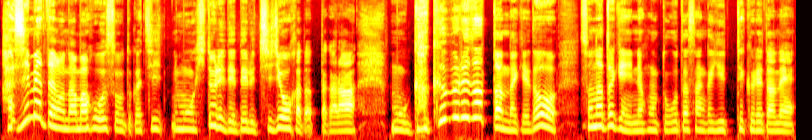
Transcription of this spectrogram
初めての生放送とかちもう一人で出る地上波だったからもうガクブルだったんだけどそんな時にねほんと太田さんが言ってくれたね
